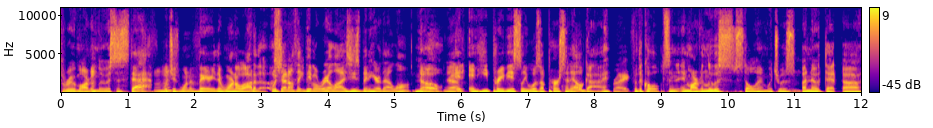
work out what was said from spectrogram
through Marvin Lewis's staff, mm-hmm. which is one of very there weren't a lot of those. Which I don't think people realize he's been here that long. No, yeah. and, and, he previously was a personnel guy right. for the Colts, and, and Marvin Lewis stole him, which was a note that uh,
